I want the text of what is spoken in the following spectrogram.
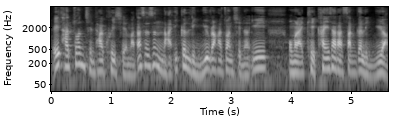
诶，他赚钱他亏钱嘛，但是是哪一个领域让他赚钱呢？因为我们来可以看一下他三个领域啊。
